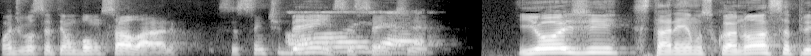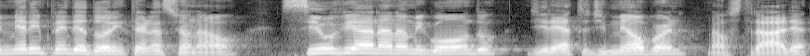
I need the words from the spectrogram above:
onde você tem um bom salário. Você se sente bem, Olha. você sente. E hoje estaremos com a nossa primeira empreendedora internacional, Silvia Nanamigondo, direto de Melbourne, na Austrália,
